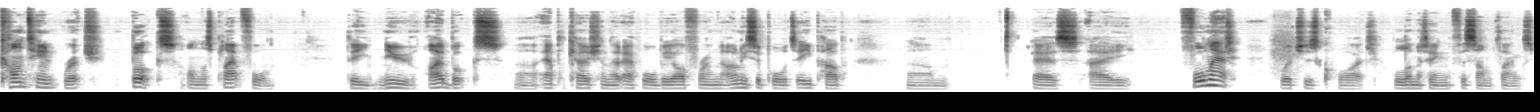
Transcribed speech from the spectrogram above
content-rich books on this platform the new iBooks uh, application that Apple will be offering only supports EPUB um, as a format, which is quite limiting for some things.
